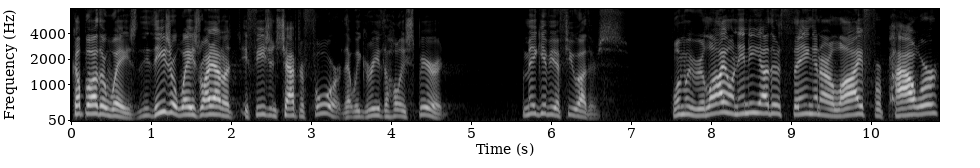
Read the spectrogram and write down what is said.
A couple other ways. These are ways right out of Ephesians chapter 4 that we grieve the Holy Spirit. Let me give you a few others. When we rely on any other thing in our life for power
